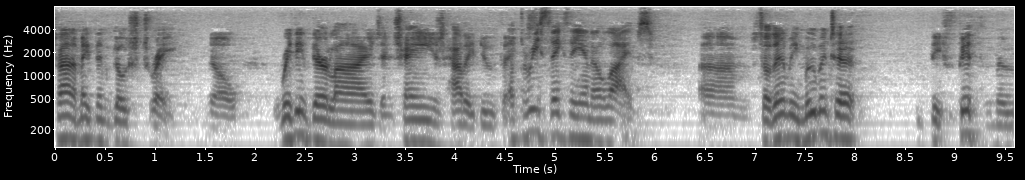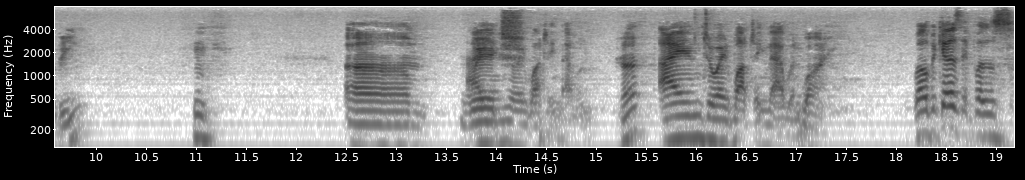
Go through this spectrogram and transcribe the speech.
trying to make them go straight you know rethink their lives and change how they do things A 360 in their lives. Um, so then we move into the fifth movie, Hmm. um, I which enjoyed watching that one. huh? I enjoyed watching that one. Why? Well, because it was,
